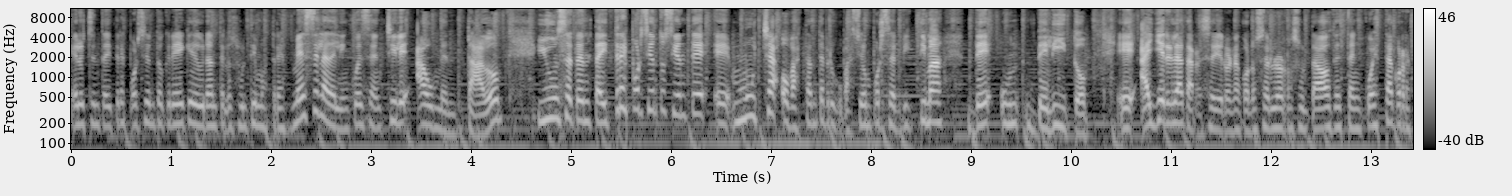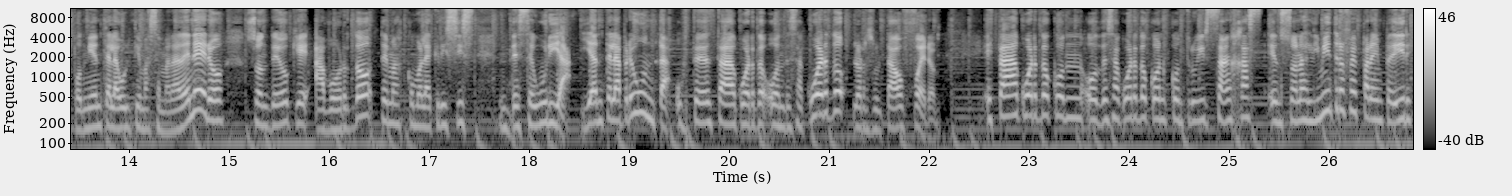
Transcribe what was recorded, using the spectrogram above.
el 83% cree que durante los últimos tres meses la delincuencia en Chile ha aumentado y un 73% siente eh, mucha o bastante preocupación por ser víctima de un delito. ayer en la tarde se dieron a conocer los resultados de esta encuesta correspondiente a la última semana de enero, sondeo que abordó temas como la crisis de seguridad. Y ante la pregunta, ¿usted está de acuerdo o en desacuerdo? Los resultados fueron. ¿Está de acuerdo con o desacuerdo con construir zanjas en zonas limítrofes para impedir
